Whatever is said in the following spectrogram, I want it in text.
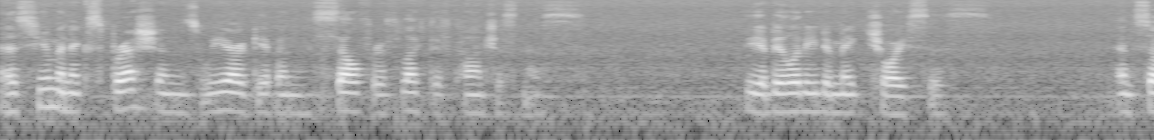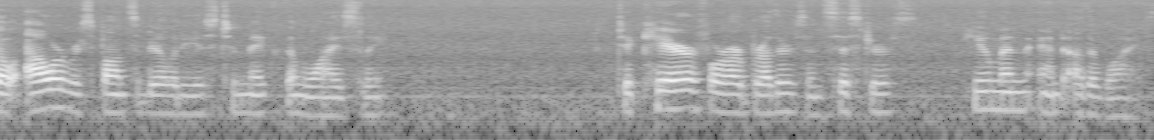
As human expressions, we are given self-reflective consciousness, the ability to make choices, and so our responsibility is to make them wisely, to care for our brothers and sisters, human and otherwise,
